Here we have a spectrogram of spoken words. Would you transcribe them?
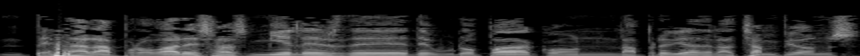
empezar a probar esas mieles de, Europa con la previa de la Champions.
